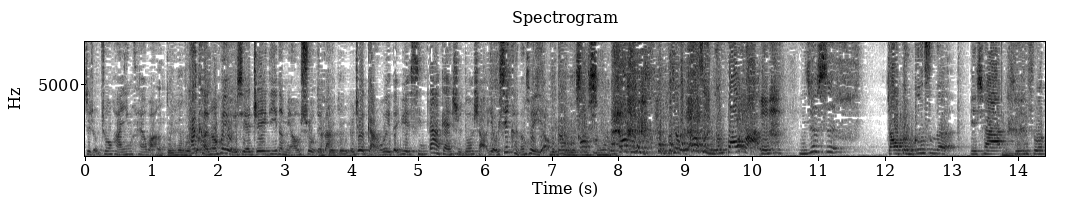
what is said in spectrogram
这种中华英才网，它可能会有一些 JD 的描述，对吧？有这个岗位的月薪大概是多少？有些可能会有。你，我告诉你，不是，我告诉你个方法，你就是找本公司的 HR，直接说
